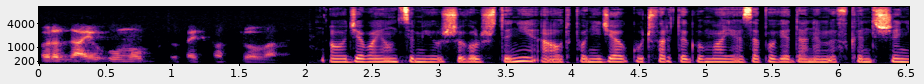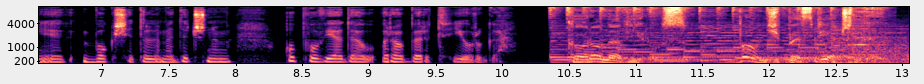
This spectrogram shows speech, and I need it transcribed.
rodzaju umów tutaj skonstruowanych o działającym już w Olsztynie, a od poniedziałku 4 maja zapowiadanym w Kętrzynie boksie telemedycznym opowiadał Robert Jurga. Koronawirus. Bądź bezpieczny.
